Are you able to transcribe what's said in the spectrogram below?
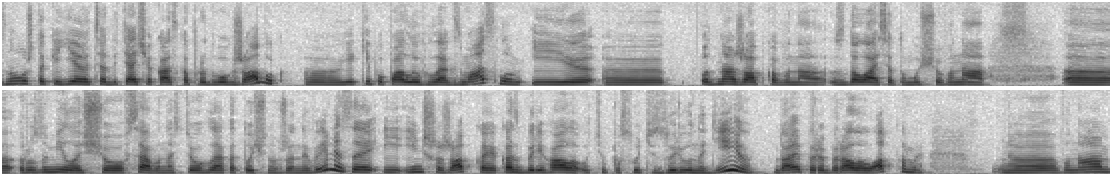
знову ж таки є ця дитяча казка про двох жабок, які попали в глек з маслом, і е, одна жабка вона здалася, тому що вона е, розуміла, що все, вона з цього глека точно вже не вилізе, і інша жабка, яка зберігала оцю, по суті, зорю надію, да, і перебирала лапками, е, вона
